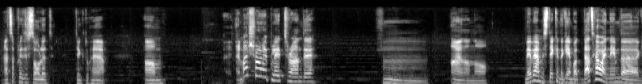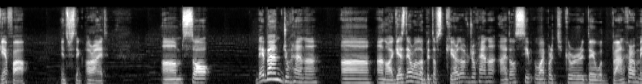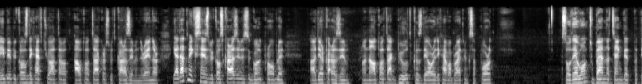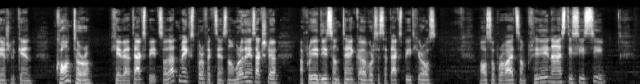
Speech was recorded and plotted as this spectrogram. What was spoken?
that's a pretty solid thing to have. Um, am I sure I played Tyrande? Hmm, I don't know. Maybe I'm mistaken the game, but that's how I named the game file. Interesting. All right. Um, so they banned Johanna. Uh, I know. I guess they were a bit of scared of Johanna. I don't see why particularly they would ban her. Maybe because they have two auto, auto attackers with Karazim and Raynor. Yeah, that makes sense because Karazim is going probably uh, their Karazim an auto attack build because they already have a Brightwing support. So they want to ban a tank that potentially can counter heavy attack speed. So that makes perfect sense. Now Muradin is actually a, a pretty decent tank uh, versus attack speed heroes. Also provides some pretty nice TCC.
